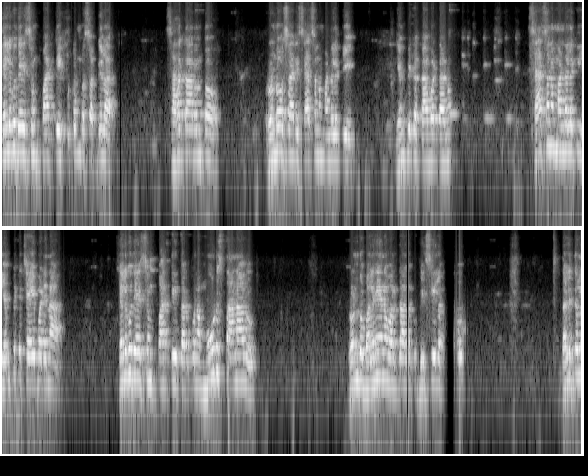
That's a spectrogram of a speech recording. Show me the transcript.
తెలుగుదేశం పార్టీ కుటుంబ సభ్యుల సహకారంతో రెండోసారి శాసన మండలికి ఎంపిక కాబడ్డాను. శాసన మండలికి ఎంపిక చేయబడిన తెలుగుదేశం పార్టీ తరపున మూడు స్థానాలు రెండు బలహీన వర్గాలకు బీసీలకు దళితుల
